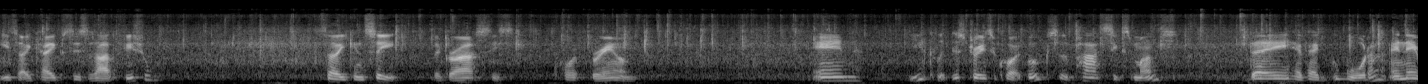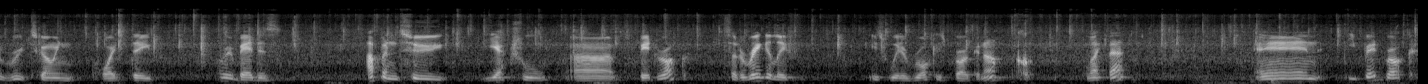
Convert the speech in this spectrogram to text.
is okay because this is artificial. So you can see the grass is quite brown. And eucalyptus trees are quite good because the past six months they have had good water and their roots going quite deep. Probably about as up into the actual uh, bedrock. So the regolith is where the rock is broken up, like that. And the bedrock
